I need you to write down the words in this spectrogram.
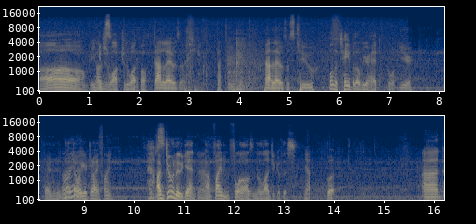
Oh. You can just walk through the waterfall. That allows that too, that allows us to Pull the table over your head. go up here. There, n- Oh, that, that way you're dry. Fine. I'm doing it again. Yeah. I'm finding flaws in the logic of this. Yeah. But and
